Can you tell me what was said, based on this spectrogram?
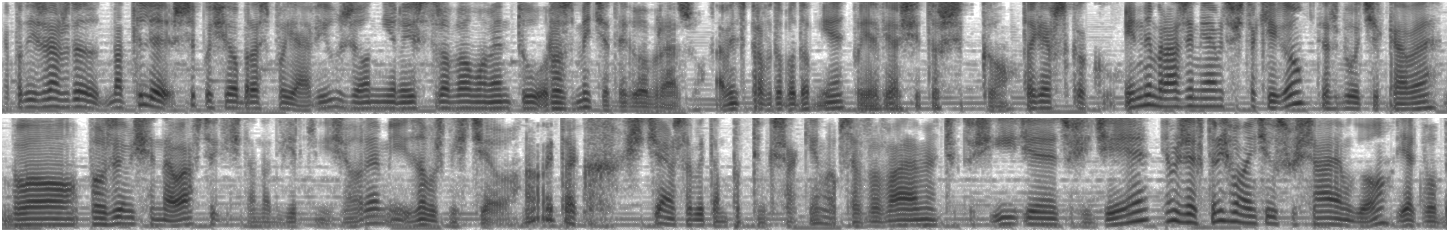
Ja podejrzewam, że to na tyle szybko się obraz pojawił, że on nie rejestrował momentu rozmycia tego obrazu. A więc prawdopodobnie pojawia się to szybko, tak jak w skoku. Innym razem miałem coś takiego, też było ciekawe, bo położyłem się na ławce gdzieś tam nad wielkim jeziorem i znowuż mnie ścięło. No i tak ściąłem sobie tam pod tym krzakiem, obserwowałem, czy ktoś idzie, co się dzieje. Wiem, że w którymś momencie usłyszałem go, jak w OB,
